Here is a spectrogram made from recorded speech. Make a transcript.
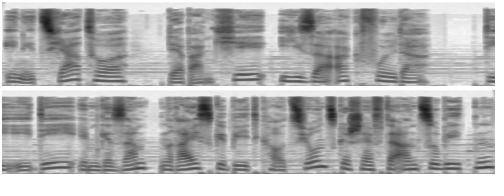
Initiator der Bankier Isaac Fulda. Die Idee, im gesamten Reichsgebiet Kautionsgeschäfte anzubieten,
